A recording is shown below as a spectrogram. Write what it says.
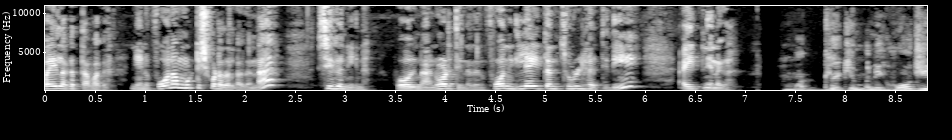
ಬೈಲಾಗತ್ತೆ ಅವಾಗ. ನೀನು ಫೋನ ಮುಟ್ಟಿಸ್ಕೊಡೋದಲ್ಲ ಅದನ್ನು? ಸಿಗು ನೀನು. ಹೋಗಿ ನಾನು ನೋಡ್ತೀನಿ ಅದನ್ನು. ಫೋನ್ ಇಲ್ಲೇ ಐತಂತ ಸುಳ್ಳು ಹೇಳ್ತಿದ್ದಿ ಐತ್ ನಿನಗೆ. ಮೊದ್ಲಿಗೆ ಮನೆಗೆ ಹೋಗಿ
